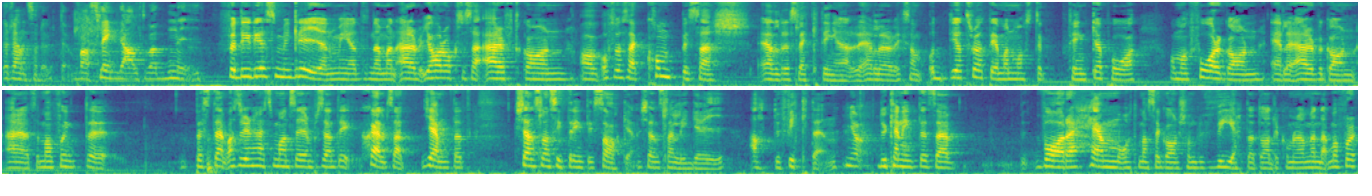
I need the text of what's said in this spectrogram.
rensade ut det. Bara slängde allt och bara nej. För det är det som är grejen med när man ärver. Jag har också så här ärvt garn av ofta så här kompisars äldre släktingar. Eller liksom, och jag tror att det man måste tänka på om man får garn eller ärver garn är att man får inte bestämma. Alltså det är den här som man säger en procent själv så här, jämt att känslan sitter inte i saken. Känslan ligger i att du fick den. Ja. Du kan inte så här, vara hem åt massa garn som du vet att du aldrig kommer att använda. Man får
